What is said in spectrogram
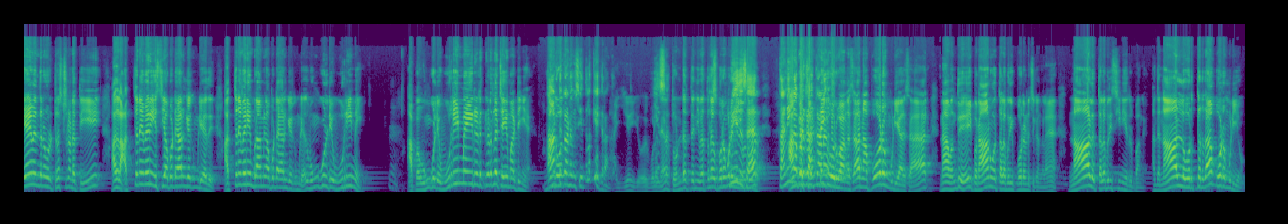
தேவேந்திரன் ஒரு ட்ரஸ்ட் நடத்தி அதில் அத்தனை பேரும் எஸ்சியா போட்டால் யாரும் கேட்க முடியாது. அத்தனை பேரையும் பிராமினா போட்டால் யாரும் கேட்க முடியாது. உங்களுடைய உரிமை. அப்போ உங்களுடைய உரிமை இருக்கிற இடத்துல செய்ய மாட்டீங்க. நாட்டுக்கான விஷயத்துல கேக்குறாங்க. ஐயோ இவ்வளவு நேரம் தொண்டை தண்ணி வெத்தனை Yes, புறம் நீங்க சார் சண்டைக்கு வருவாங்க சார் நான் போட முடியாது சார் நான் வந்து இப்போ ராணுவ தளபதி போறேன்னு வச்சுக்கோங்களேன். நாலு தளபதி சீனியர் இருப்பாங்க. அந்த நாலுல ஒருத்தர் தான் போட முடியும்.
